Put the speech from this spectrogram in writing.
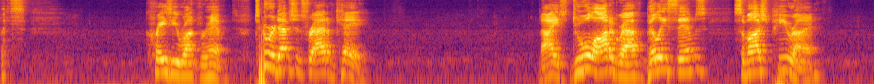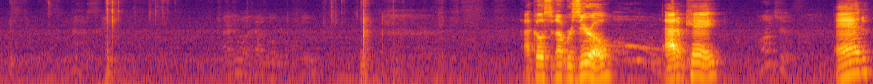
That's crazy run for him. Two redemptions for Adam K. Nice. Dual autograph. Billy Sims, Samaje Perine. That goes to number zero, Adam K. And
